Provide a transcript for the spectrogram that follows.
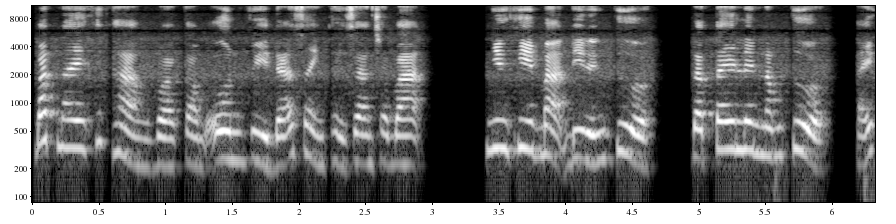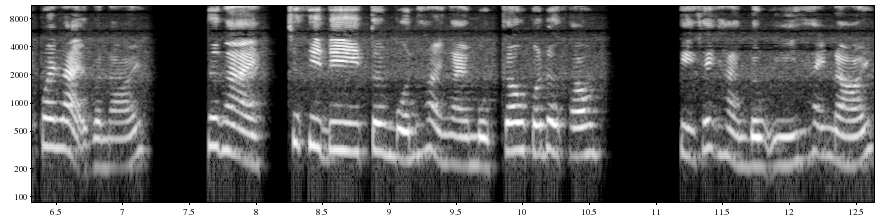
bắt tay khách hàng và cảm ơn vì đã dành thời gian cho bạn. Nhưng khi bạn đi đến cửa, đặt tay lên nắm cửa, hãy quay lại và nói, Thưa ngài, trước khi đi tôi muốn hỏi ngài một câu có được không? Khi khách hàng đồng ý hãy nói,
